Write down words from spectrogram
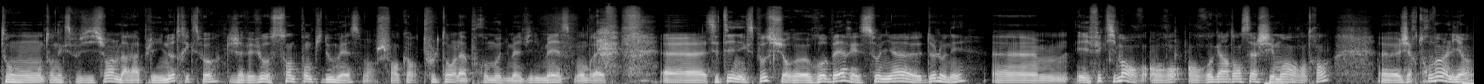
Ton, ton exposition, elle m'a rappelé une autre expo que j'avais vue au Centre Pompidou Metz. Bon, je fais encore tout le temps la promo de ma ville Metz, bon bref. Euh, C'était une expo sur euh, Robert et Sonia euh, Delaunay. Euh, et effectivement, en, en- en regardant ça chez moi en rentrant, euh, j'ai retrouvé un lien.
